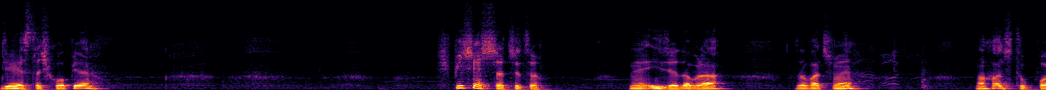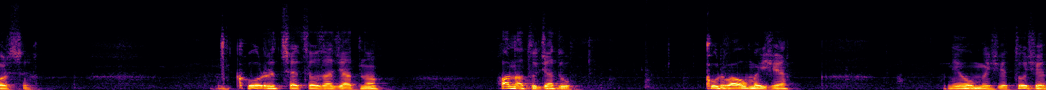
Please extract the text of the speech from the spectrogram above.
Gdzie jesteś, chłopie? Śpisz jeszcze, czy co? Nie, idzie, dobra. Zobaczmy. No chodź tu, Porsche. Kurczę, co za dziad, no. Ono tu, dziadu. Kurwa, umyj się. Nie umyj się, tu się.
